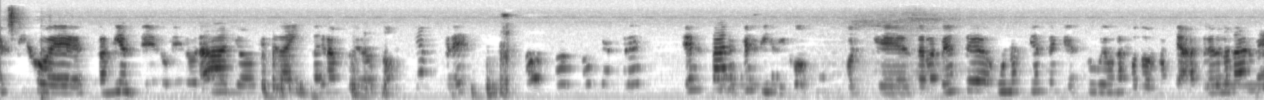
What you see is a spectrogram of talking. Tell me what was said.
me fijo es también el, el horario que te da Instagram, pero no siempre, no, no, no siempre es tan específico. Porque de repente uno siente que sube una foto, no sé, a las 3 de la tarde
